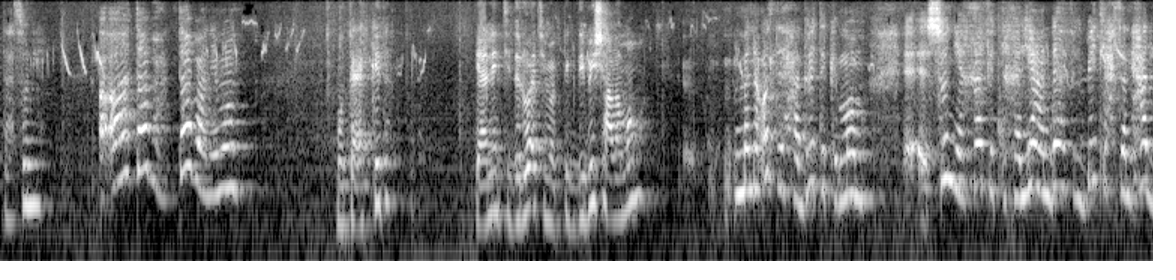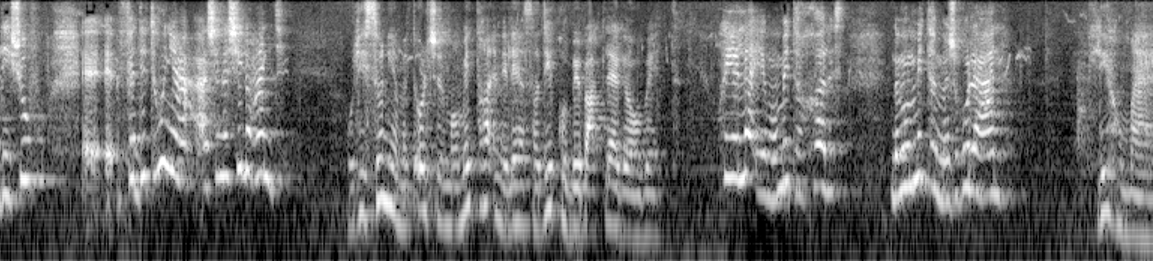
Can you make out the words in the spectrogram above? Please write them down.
بتاع سونيا آه طبعا طبعا يا ماما متأكدة يعني انت دلوقتي ما بتكدبيش على ماما ما أنا قلت لحضرتك يا ماما آه، سونيا خافت تخليه عندها في البيت لحسن حد يشوفه آه، فدتوني عشان اشيله عندي وليه سونيا ما تقولش لمامتها ان ليها صديق وبيبعت لها جوابات وهي لا يا مامتها خالص. ده مامتها مشغولة عنها ليه هما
